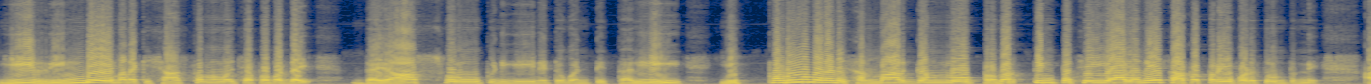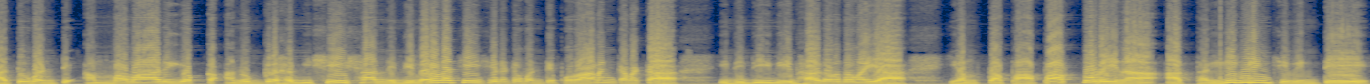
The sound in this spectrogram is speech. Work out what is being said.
ఈ రెండే మనకి శాస్త్రంలో చెప్పబడ్డాయి. దయాస్వరూపిణి అయినటువంటి తల్లి ఎప్పుడూ మనని సన్మార్గంలో ప్రవర్తింప చేయాలనే తాపత్రయపడుతూ ఉంటుంది. అటువంటి అమ్మవారి యొక్క అనుగ్రహ విశేషాన్ని వివరణ చేసినటువంటి పురాణం కనుక ఇది దేవీ భాగవతమయ్యా ఎంత పాపాత్ముడైనా ఆ తల్లి గురించి వింటే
